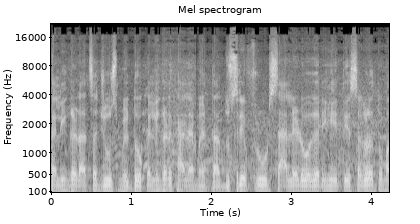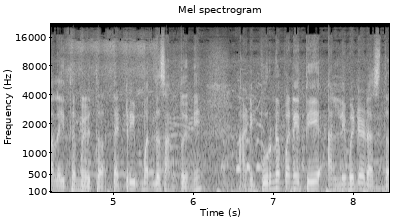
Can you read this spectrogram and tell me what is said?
कलिंगडाचा ज्यूस मिळतो. कलिंगड खायला मिळतात. दुसरे फ्रूट सॅलड वगैरे हे ते सगळं तुम्हाला इथं मिळतं. त्या ट्रिपमधलं सांगतोय मी. आणि पूर्णपणे ते अनलिमिटेड असतं.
